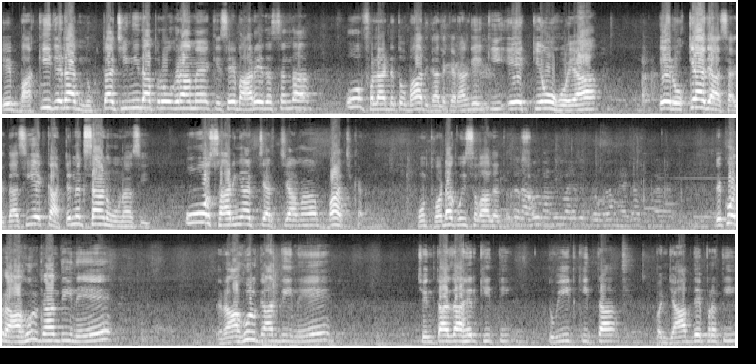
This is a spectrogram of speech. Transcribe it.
ਇਹ ਬਾਕੀ ਜਿਹੜਾ ਨੁਕਤਾਚੀਨੀ ਦਾ ਪ੍ਰੋਗਰਾਮ ਹੈ, ਕਿਸੇ ਬਾਰੇ ਦੱਸਣ ਦਾ, ਉਹ ਫਲੱਡ ਤੋਂ ਬਾਅਦ ਗੱਲ ਕਰਾਂਗੇ ਕਿ ਇਹ ਕਿਉਂ ਹੋਇਆ, ਇਹ ਰੋਕਿਆ ਜਾ ਸਕਦਾ ਸੀ, ਇਹ ਘੱਟ ਨੁਕਸਾਨ ਹੋਣਾ ਸੀ, ਉਹ ਸਾਰੀਆਂ ਚਰਚਾਵਾਂ ਬਾਅਦ ਚ ਕਰਾਂਗੇ। ਹੁਣ ਤੁਹਾਡਾ ਕੋਈ ਸਵਾਲ ਹੈ ਤਾਂ ਰਾਹੁਲ ਗਾਂਧੀ ਬਾਰੇ ਕੋਈ ਪ੍ਰੋਗਰਾਮ ਹੈਗਾ ਦੇਖੋ, ਰਾਹੁਲ ਗਾਂਧੀ ਨੇ, ਰਾਹੁਲ ਗਾਂਧੀ ਨੇ ਚਿੰਤਾ ਜ਼ਾਹਿਰ ਕੀਤੀ, ਟਵੀਟ ਕੀਤਾ, ਪੰਜਾਬ ਦੇ ਪ੍ਰਤੀ,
